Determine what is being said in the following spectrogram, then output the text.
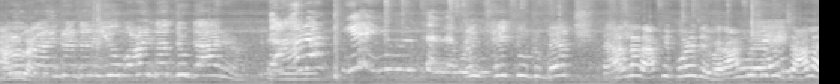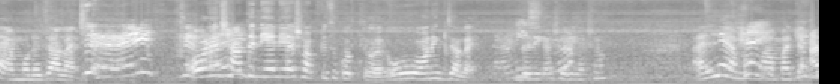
ভালো লাগে. আল্লাহ রাফি পড়ে যাবে। রাফি জ্বালায় মোড়ে জ্বালায়। ওরে সাথে নিয়ে নিয়ে সবকিছু করতে হয়। ও অনেক জ্বালায়। দেরি আসো এদিকে আসো। আল্লে আমার মামাকে আর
